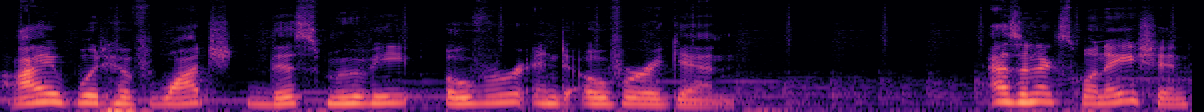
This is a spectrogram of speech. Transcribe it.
I would have watched this movie over and over again. As an explanation,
